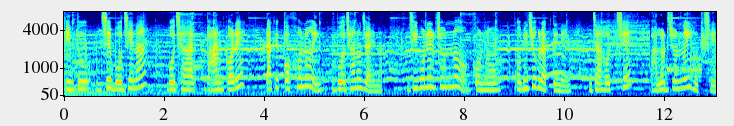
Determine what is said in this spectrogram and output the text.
কিন্তু যে বোঝে না, বোঝার ভান করে, তাকে কখনোই বোঝানো যায় না। জীবনের জন্য কোনো অভিযোগ রাখতে নেই। যা হচ্ছে, ভালোর জন্যই হচ্ছে।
